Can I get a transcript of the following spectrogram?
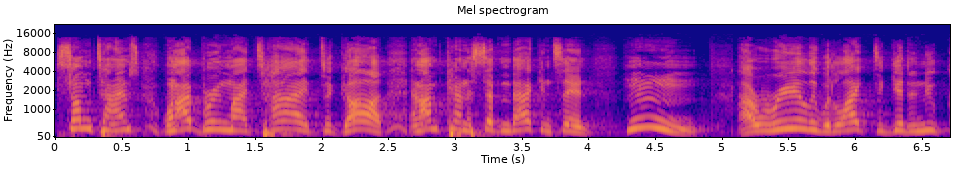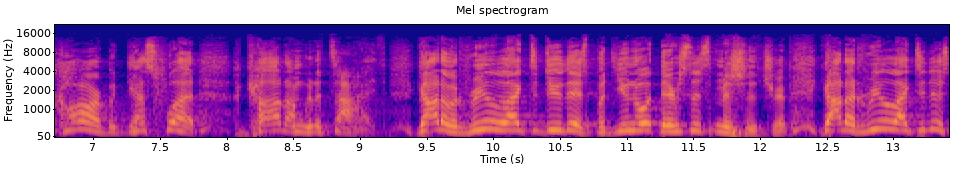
Sometimes when I bring my tithe to God and I'm kind of stepping back and saying, hmm, I really would like to get a new car, but guess what? God, I'm gonna tithe. God, I would really like to do this, but you know what? There's this mission trip. God, I'd really like to do this.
